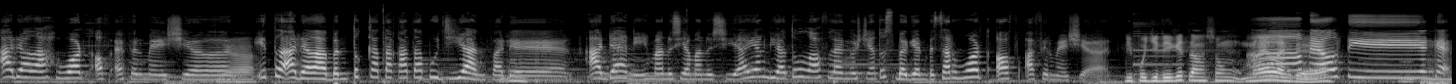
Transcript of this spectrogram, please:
adalah word of affirmation. Ya. Itu adalah bentuk kata-kata pujian, Faden. Ada nih manusia-manusia yang dia tuh love language-nya tuh sebagian besar word of affirmation. Dipuji dikit langsung meleleh Ah, deh ya. melting. Mm-mm. Kayak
